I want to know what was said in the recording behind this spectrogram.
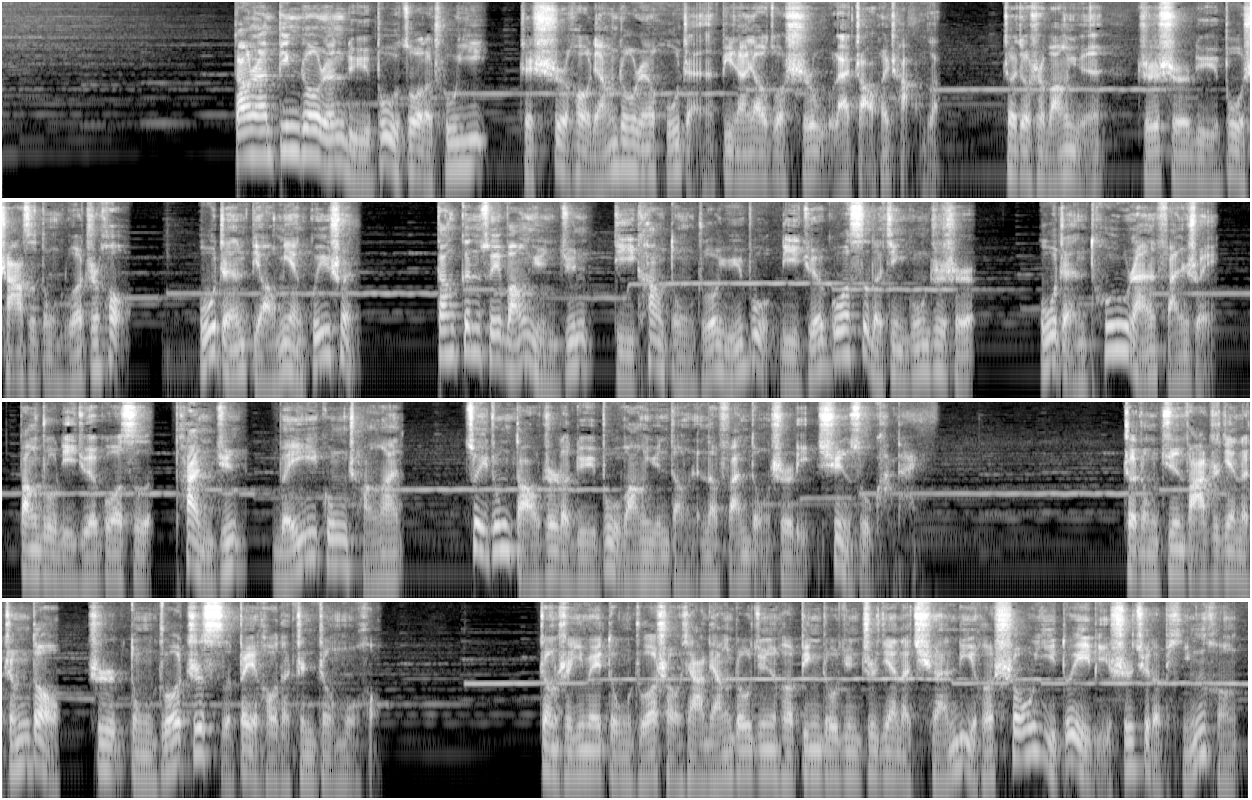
当然，滨州人吕布做了初一，这事后凉州人胡轸必然要做十五来找回场子。这就是王允指使吕布杀死董卓之后，胡轸表面归顺。当跟随王允军抵抗董卓余部李傕郭汜的进攻之时，胡轸突然反水，帮助李傕郭汜叛军围攻长安，最终导致了吕布、王允等人的反董势力迅速垮台。这种军阀之间的争斗是董卓之死背后的真正幕后。正是因为董卓手下凉州军和并州军之间的权力和收益对比失去了平衡，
